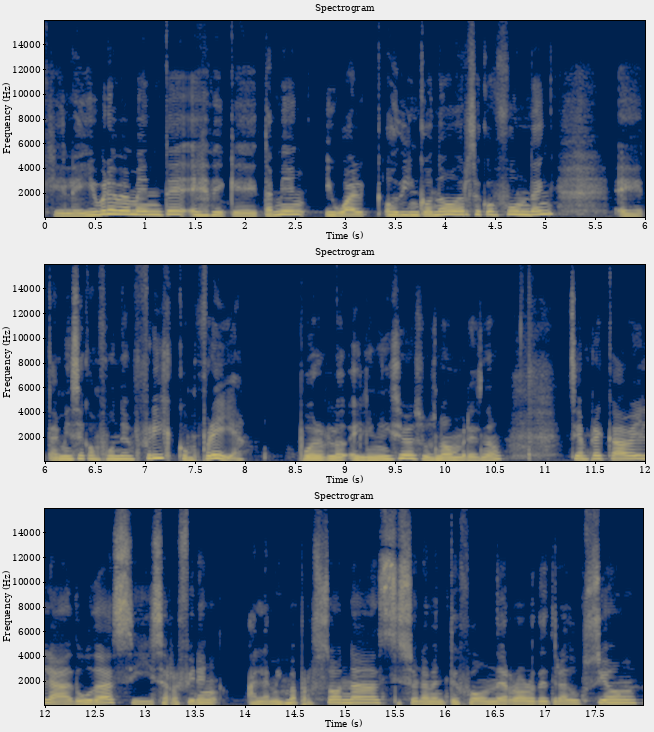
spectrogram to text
que leí brevemente es de que también, igual Odín con Odor se confunden, eh, también se confunden Frigg con Freya por el inicio de sus nombres, ¿no? Siempre cabe la duda si se refieren a la misma persona, si solamente fue un error de traducción.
